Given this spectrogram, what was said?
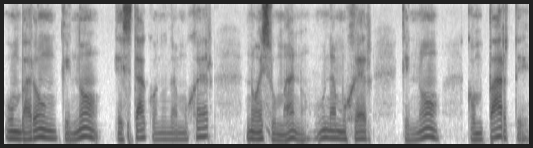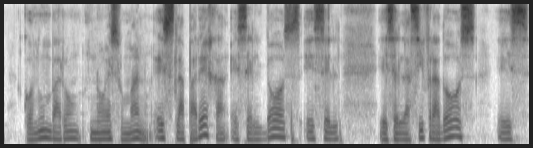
Un varón que no está con una mujer no es humano. Una mujer que no comparte con un varón no es humano. Es la pareja, es el dos, es, el, es la cifra dos, es,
